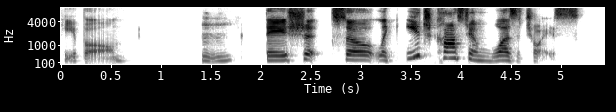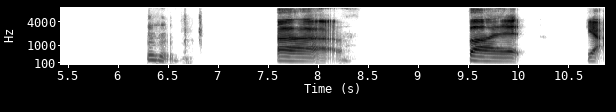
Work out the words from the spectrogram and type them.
people. Mm-hmm. they should so like each costume was a choice Mm-hmm. Uh, but yeah,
